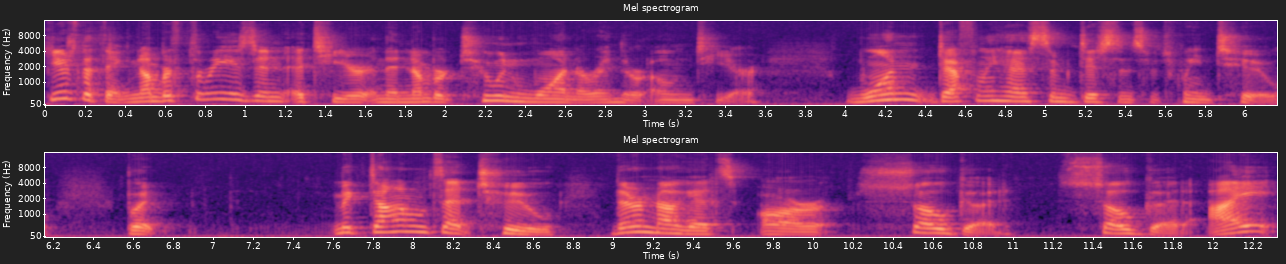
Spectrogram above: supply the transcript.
here's the thing number three is in a tier, and then number two and one are in their own tier. One definitely has some distance between two, but McDonald's at two. Their nuggets are so good, so good. I,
